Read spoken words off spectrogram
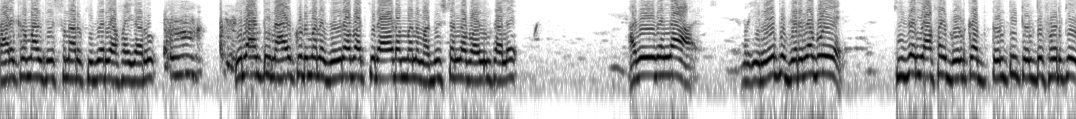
కార్యక్రమాలు చేస్తున్నారు కిజర్ యాఫై గారు. ఇలాంటి నాయకుడు మన జైరాబాద్కి రావడం మనం అదృష్టంగా భావించాలి. అదేవిధంగా ఈ రేపు జరగబోయే Khizar Yafai gold cup twenty twenty ఫోర్కి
